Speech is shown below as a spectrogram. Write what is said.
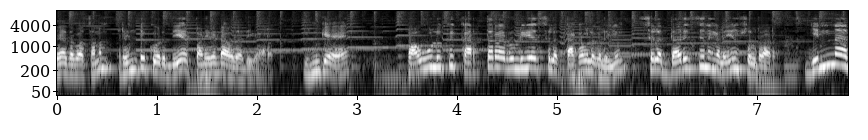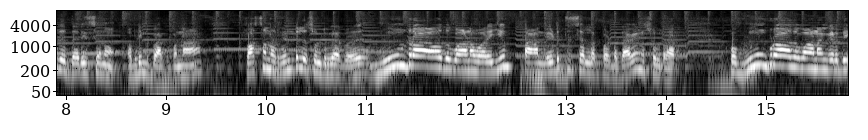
வேத வசனம் ரெண்டு குருந்தியர் பன்னிரெண்டாவது அதிகாரம். இங்கே பவுலுக்கு கர்த்தர் அருளிய சில தகவல்களையும் சில தரிசனங்களையும் சொல்றார். என்ன அது தரிசனம் அப்படின்னு பார்க்கப்போனா வசனம் ரெண்டுல சொல்றாரு மூன்றாவது வானம் வரையும் தான் எடுத்து செல்லப்பட்டதாக சொல்றார். இப்போ மூன்றாவது வானங்கிறது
